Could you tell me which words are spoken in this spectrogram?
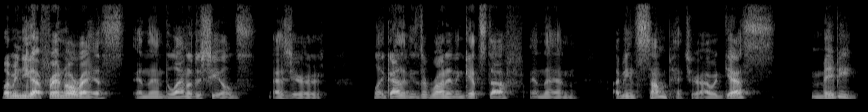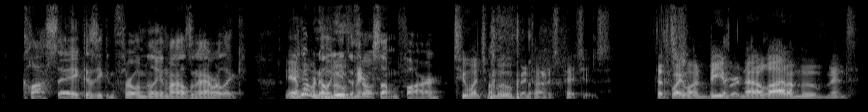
I mean, you got Franmil Reyes and then Delino DeShields as your like guy that needs to run in and get stuff, and then I mean, some pitcher. I would guess maybe Clase because he can throw a million miles an hour. Like Yeah, you never know when you need to throw something far. Too much movement on his pitches. That's, That's why you true. want Bieber. Not a lot of movement.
